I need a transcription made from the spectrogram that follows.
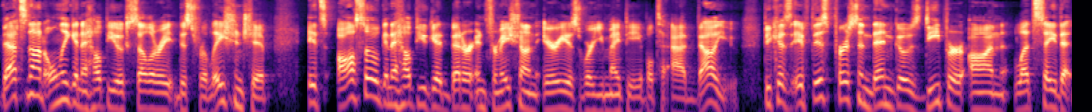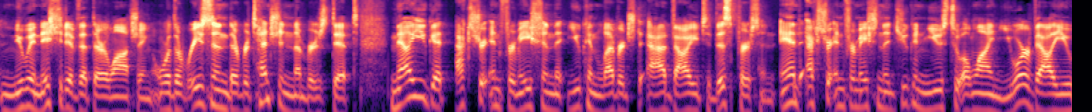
That's not only going to help you accelerate this relationship, it's also going to help you get better information on areas where you might be able to add value. Because if this person then goes deeper on, let's say, that new initiative that they're launching or the reason their retention numbers dipped, now you get extra information that you can leverage to add value to this person and extra information that you can use to align your value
